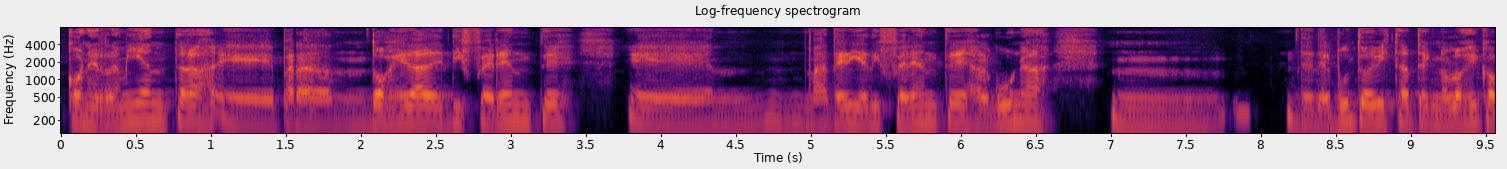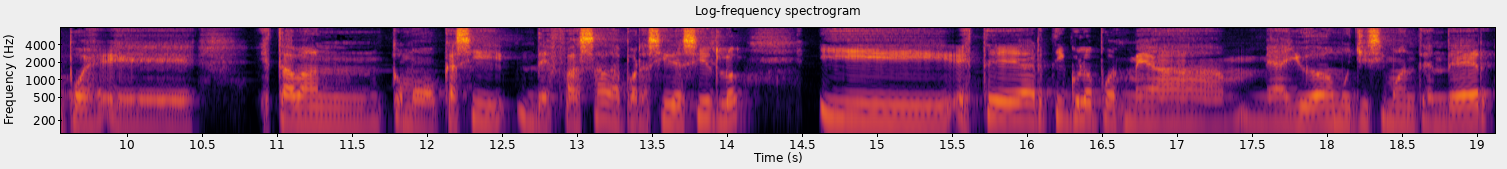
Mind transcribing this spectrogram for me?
con herramientas para dos edades diferentes, materias diferentes, algunas mm, desde el punto de vista tecnológico, pues estaban como casi desfasadas, por así decirlo. Y este artículo pues, me, ha, me ha ayudado muchísimo a entender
